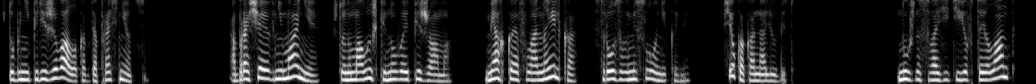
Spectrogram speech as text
чтобы не переживала, когда проснется. Обращаю внимание, что на малышке новая пижама, мягкая фланелька с розовыми слониками. Все, как она любит. Нужно свозить ее в Таиланд,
